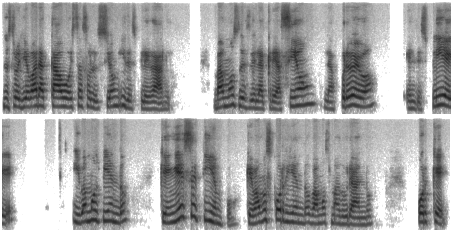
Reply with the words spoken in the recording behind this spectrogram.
nuestro llevar a cabo esta solución y desplegarlo. Vamos desde la creación, la prueba, el despliegue, y vamos viendo que en ese tiempo que vamos corriendo, vamos madurando. ¿Por qué?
